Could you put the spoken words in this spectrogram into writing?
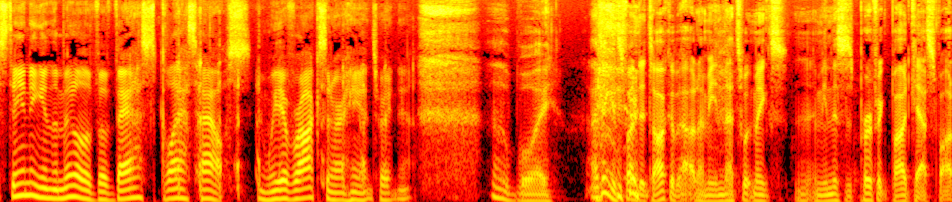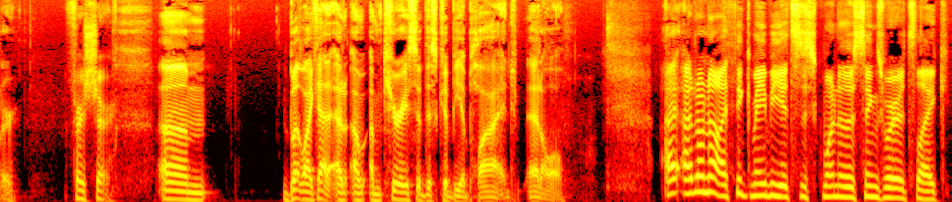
standing in the middle of a vast glass house and we have rocks in our hands right now. Oh boy. I think it's fun to talk about. I mean, that's what makes. I mean, this is perfect podcast fodder. For sure. Um, but like, I, I, I'm curious if this could be applied at all. I, I don't know. I think maybe it's just one of those things where it's like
